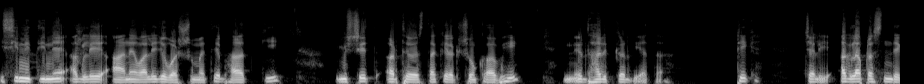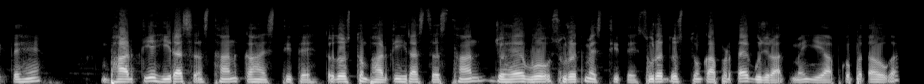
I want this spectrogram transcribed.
इसी नीति ने अगले आने वाले जो वर्षों में थे, भारत की मिश्रित अर्थव्यवस्था के लक्ष्यों का भी निर्धारित कर दिया था। ठीक है, चलिए अगला प्रश्न देखते हैं। भारतीय हीरा संस्थान कहाँ स्थित है? तो दोस्तों, भारतीय हीरा संस्थान जो है वो सूरत में स्थित है। सूरत दोस्तों कहाँ पड़ता है? गुजरात में, ये आपको पता होगा।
